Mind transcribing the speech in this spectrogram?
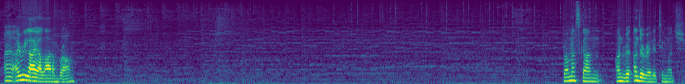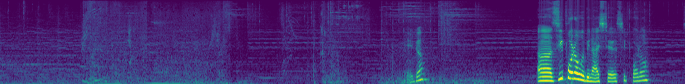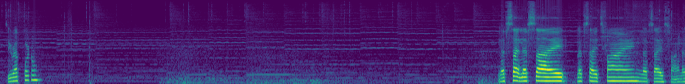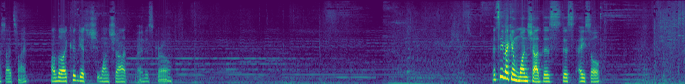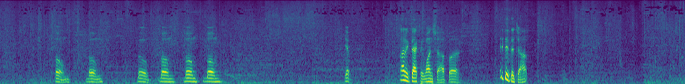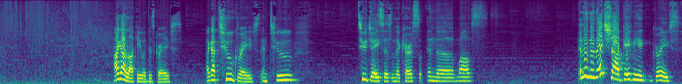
I, I rely a lot on Braum. Braum has gone unre- underrated too much. There you go. Uh, Z Portal would be nice too. Z Portal? Zz'Rot Portal? Left side, left side, left side's fine, left side's fine, left side's fine. Although I could get sh one shot by this girl. Let's see if I can one shot this this Asol. Boom, boom, boom, boom, boom, boom. Yep. Not exactly one shot, but it did the job. I got lucky with this Graves. I got two Graves and two two Jaces in the curse in the mobs. And then the next shop gave me a Graves.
